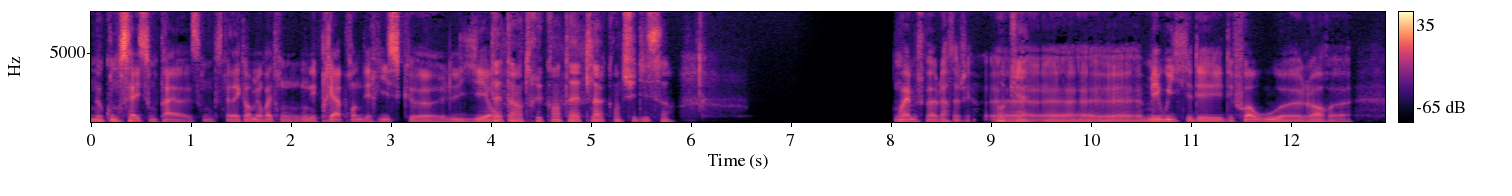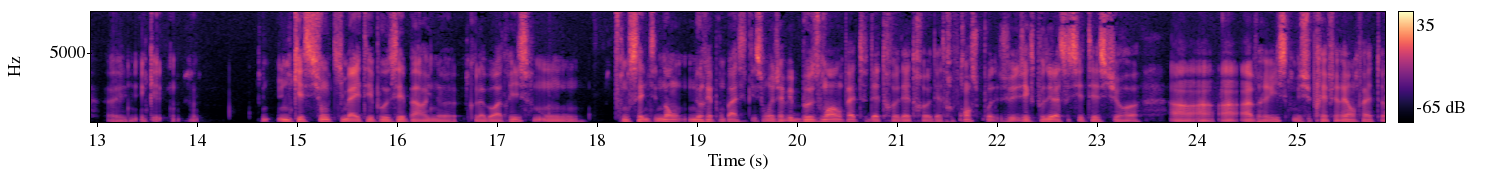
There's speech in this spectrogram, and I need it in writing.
nos conseils sont pas sont pas d'accord, mais en fait on, est prêt à prendre des risques euh, liés. Peut-être un truc en tête là quand tu dis ça. Ouais, mais je peux pas le partager. Euh, euh, mais oui, il y a des, des fois où genre une, question qui m'a été posée par une collaboratrice, mon conseil était non, ne réponds pas à cette question. Et j'avais besoin en fait d'être d'être d'être franche. J'ai exposé la société sur un, un, un, vrai risque, mais j'ai préféré en fait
